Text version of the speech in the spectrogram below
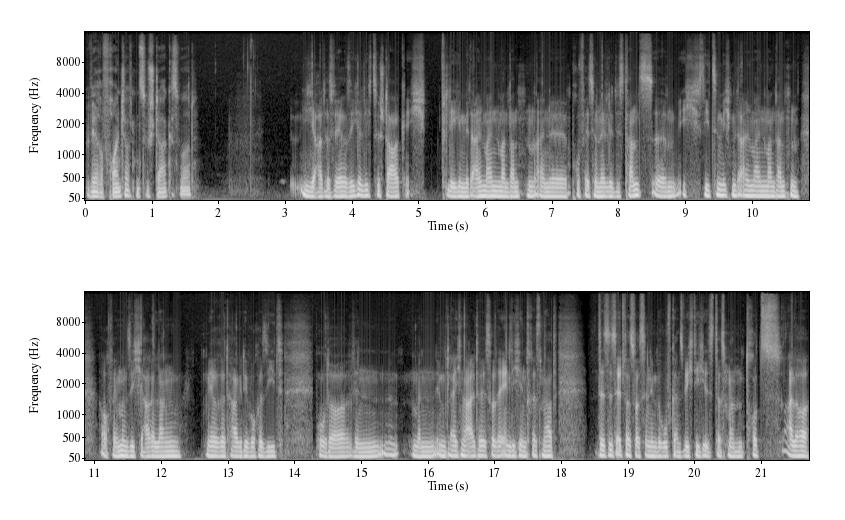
Wäre Freundschaft ein zu starkes Wort? Ja, das wäre sicherlich zu stark. Ich pflege mit all meinen Mandanten eine professionelle Distanz. Ähm, ich sieze mich mit all meinen Mandanten, auch wenn man sich jahrelang mehrere Tage die Woche sieht oder wenn man im gleichen Alter ist oder ähnliche Interessen hat. Das ist etwas, was in dem Beruf ganz wichtig ist, dass man trotz aller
